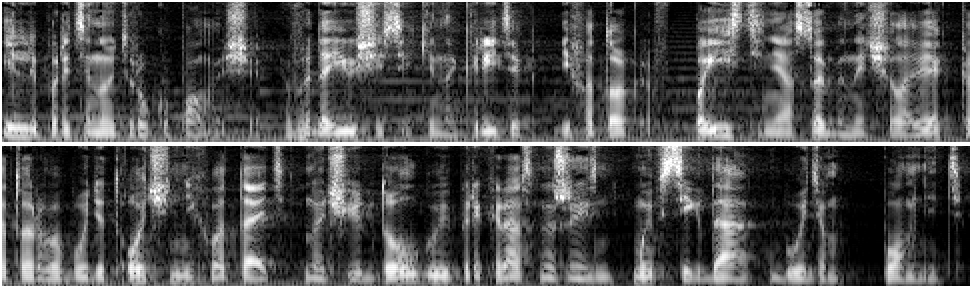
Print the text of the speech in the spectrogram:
или протянуть руку помощи. Выдающийся кинокритик и фотограф. Поистине особенный человек, которого будет очень не хватать, но чью долгую и прекрасную жизнь мы всегда будем помнить.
